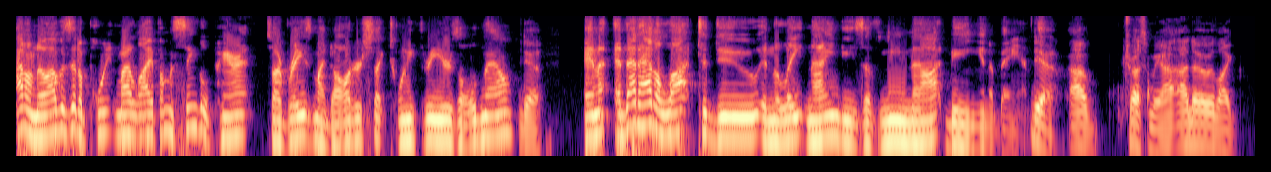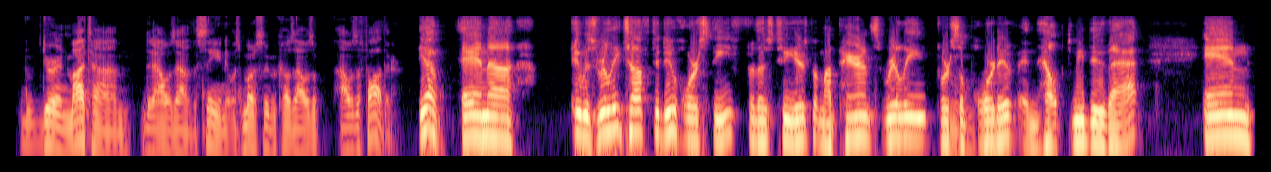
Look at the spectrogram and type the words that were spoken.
I don't know. I was at a point in my life. I'm a single parent, so I've raised my daughter. She's like 23 years old now, Yeah. And and that had a lot to do in the late 90s of me not being in a band. Yeah. I trust me. I, I know. Like during my time that I was out of the scene, it was mostly because I was a I was a father. Yeah, and uh, it was really tough to do horse thief for those two years, but my parents really were supportive and helped me do that. And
